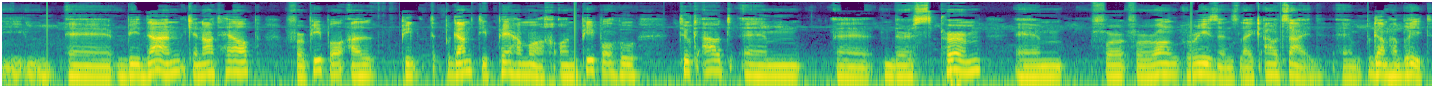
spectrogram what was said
be done, cannot help for people al pgam tipe hamoach on people who took out um, uh, their sperm um, for for wrong reasons, like outside um, pgam habrit.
